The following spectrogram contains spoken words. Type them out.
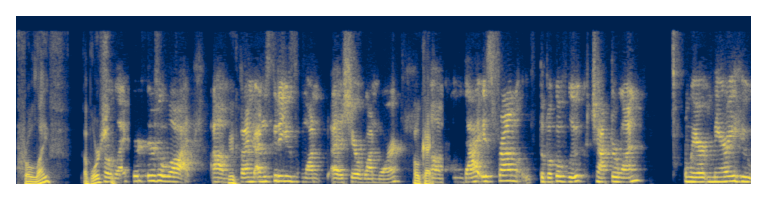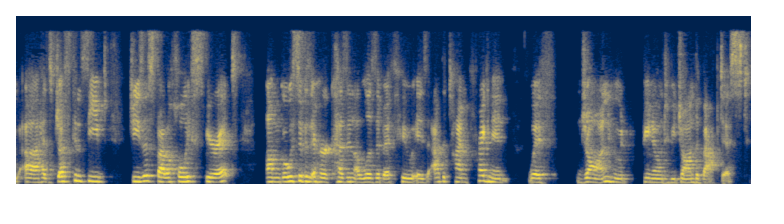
Pro life, abortion. Pro life. There's, there's a lot. Um, but I'm, I'm just going to use one, uh, share one more. Okay. Um, that is from the book of Luke, chapter one, where Mary, who uh, has just conceived Jesus by the Holy Spirit, um, goes to visit her cousin Elizabeth, who is at the time pregnant with John, who would be known to be John the Baptist.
